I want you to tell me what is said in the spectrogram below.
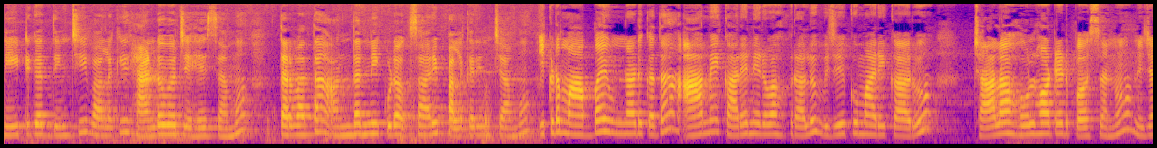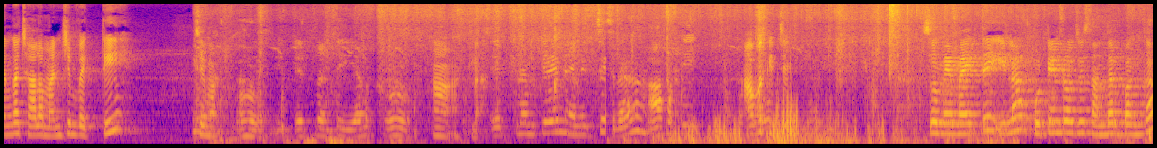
నీట్గా దించి వాళ్ళకి హ్యాండ్ ఓవర్ చేసేసాము. తర్వాత అందరినీ కూడా ఒకసారి పలకరించాము. ఇక్కడ మా అబ్బాయి ఉన్నాడు కదా ఆమె కార్యనిర్వాహకురాలు విజయ్ కుమారి గారు చాలా హోల్ హార్టెడ్ పర్సన్ నిజంగా చాలా మంచి వ్యక్తి. అట్లా. ఎట్లంటే సో మేమైతే ఇలా పుట్టినరోజు సందర్భంగా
